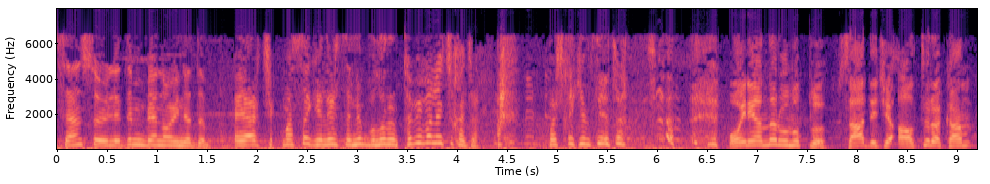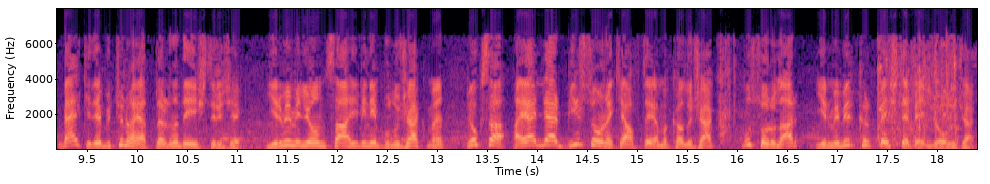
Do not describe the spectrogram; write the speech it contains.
Sen söyledin ben oynadım. Eğer çıkmazsa gelir seni bulurum. Tabii bana çıkacak. Başka kimseye çıkmayacak. Oynayanlar umutlu. Sadece 6 rakam belki de bütün hayatlarını değiştirecek. 20 milyon sahibini bulacak mı? Yoksa hayaller bir sonraki haftaya mı kalacak? Bu sorular 21.45'te belli olacak.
